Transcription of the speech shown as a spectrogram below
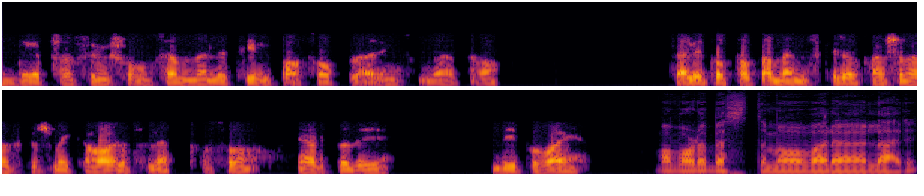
idrett for funksjonshemmede, eller tilpassa opplæring, som det heter. Så jeg er litt opptatt av mennesker, og kanskje mennesker som ikke har det så lett. Og så hjelpe de, de på vei. Hva var det beste med å være lærer?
